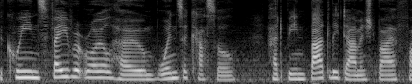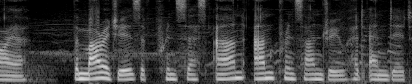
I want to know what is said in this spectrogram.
The Queen's favourite royal home, Windsor Castle, had been badly damaged by a fire. The marriages of Princess Anne and Prince Andrew had ended.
